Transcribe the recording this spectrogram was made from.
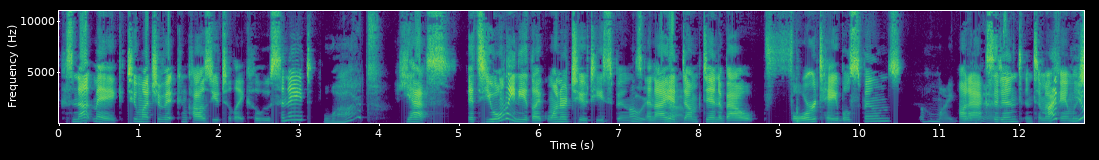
because nutmeg, too much of it can cause you to like hallucinate. what? Yes. It's you only need like one or two teaspoons. Oh, and I yeah. had dumped in about four tablespoons Oh my on accident into my I- family's you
